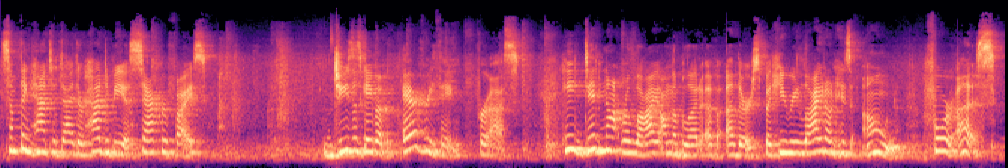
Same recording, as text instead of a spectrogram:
Something had to die. There had to be a sacrifice. Jesus gave up everything for us. He did not rely on the blood of others, but he relied on his own for us.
